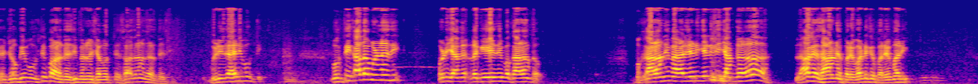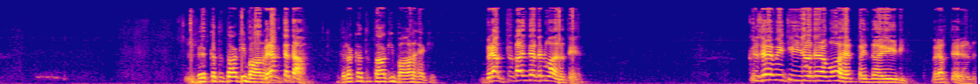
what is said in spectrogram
ਇਹ ਜੋਗੀ ਮੁਕਤੀ ਭਾਲਦੇ ਸੀ ਬਿਨਾਂ ਸ਼ਬਦ ਤੇ ਸਾਧਨਾ ਕਰਦੇ ਸੀ। ਮਿਲੀ ਤਾਂ ਹੈ ਨਹੀਂ ਮੁਕਤੀ। ਮੁਕਤੀ ਕਾਹਦਾ ਮਿਲਣੀ ਸੀ? ਉਹਦੀ ਜੰਗ ਲੱਗੀ ਸੀ ਬਕਾਰਾਂ ਤੋਂ। ਬਕਾਰਾਂ ਦੀ ਮਾਰ ਜਿਹੜੀ ਜਿਹੜੀ ਦੀ ਜੰਗ। ਲਾ ਕੇ ਸਾੜ ਨੇ ਪਰੇ ਵੱਢ ਕੇ ਪਰੇ ਮਾਰੀ। ਬਿਰਕਤਤਾ ਕੀ ਬਾਣ ਹੈ? ਵਿਰਕਤਤਾ ਬਿਰਕਤਤਾ ਕੀ ਬਾਣ ਹੈ ਕੀ? ਵਿਰਕਤਤਾ ਦੀ ਤੈਨੂੰ ਆਦਤ ਹੈ। ਕਿਸੇ ਵੀ ਚੀਜ਼ ਨਾਲ ਤੇਰਾ ਮੋਹ ਹੈ ਪੈਦਾ ਹੀ ਨਹੀਂ। ਵਿਰਕਤੇ ਰਹਿਣਾ।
